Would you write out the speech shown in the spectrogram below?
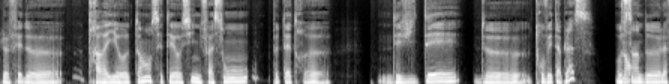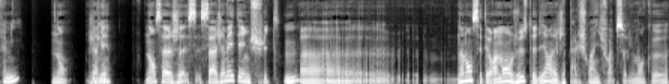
le fait de travailler autant, c'était aussi une façon peut-être euh, d'éviter de trouver ta place au Non. sein de la famille? Non, jamais. Non, ça, ça a jamais été une fuite. Mhm. Euh, non, non, c'était vraiment juste de dire, j'ai pas le choix, il faut absolument que.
